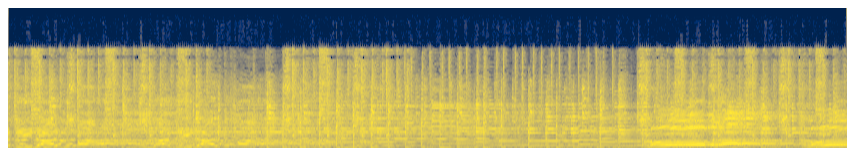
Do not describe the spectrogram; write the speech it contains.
ઉદાની રાજમાં ઉદાની રાજમાં. Row ભલા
